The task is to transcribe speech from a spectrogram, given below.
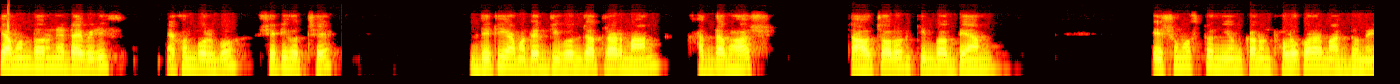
কেমন ধরনের ডায়াবেটিস এখন বলব সেটি হচ্ছে যেটি আমাদের জীবনযাত্রার মান, খাদ্যাভ্যাস, চালচলন কিংবা ব্যায়াম এ সমস্ত নিয়মকানুন ফলো করার মাধ্যমে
